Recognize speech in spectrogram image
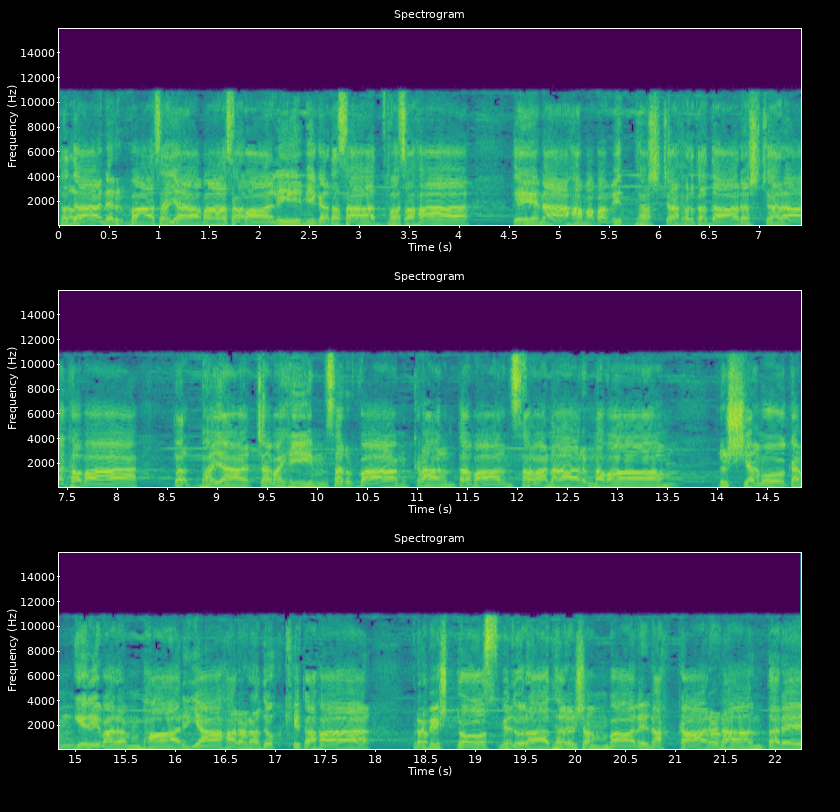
तदा निर्वासयामास वाली विगतसाध्वसः। तेनाहमपविद्धश्च हृतदारश्च राघव तद्भयाच्च महीम् सर्वाम् क्रान्तवान् सवनार्णवाम् ऋष्यमोकम् गिरिवरम् भार्याहरणदुःखितः प्रविष्टोऽस्मि दुराधर्षम् वालिनः कारणान्तरे।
